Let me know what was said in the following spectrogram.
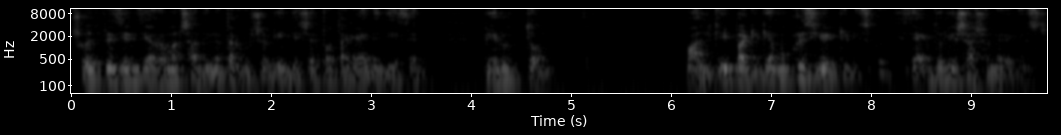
শহীদ প্রেসিডেন্ট জিয়া রহমান স্বাধীনতার উৎসকে এই দেশের পতাকা এনে দিয়েছেন। বীরুত্তম মাল্টি পার্টি ডেমোক্রেসি ইন্ট্রোডিউস করে দিয়েছে একদলীয় শাসনের এগেনস্টে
